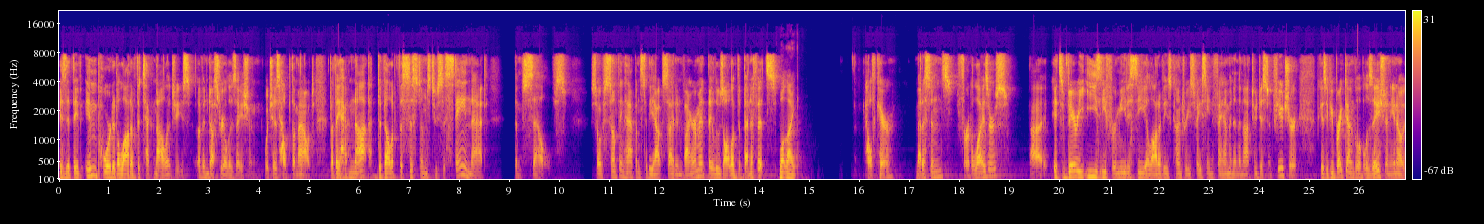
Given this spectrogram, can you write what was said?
is that they've imported a lot of the technologies of industrialization, which has helped them out, but they have not developed the systems to sustain that themselves. So if something happens to the outside environment, they lose all of the benefits. What like? Healthcare, medicines, fertilizers. Uh, it's very easy for me to see a lot of these countries facing famine in the not too distant future because if you break down globalization you know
